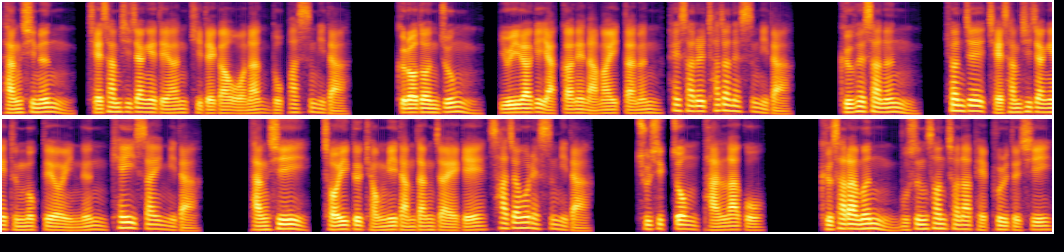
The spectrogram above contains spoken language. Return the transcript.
당시는 제3시장에 대한 기대가 워낙 높았습니다. 그러던 중 유일하게 약간의 남아있다는 회사를 찾아냈습니다. 그 회사는 현재 제3시장에 등록되어 있는 K사입니다. 당시 저희 그 격리 담당자에게 사정을 했습니다. 주식 좀 달라고. 그 사람은 무슨 선처나 베풀듯이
